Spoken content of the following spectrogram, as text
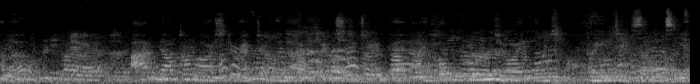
Hello. I'm Dr. Marsh, director of the Dino Institute, Philadelphia.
